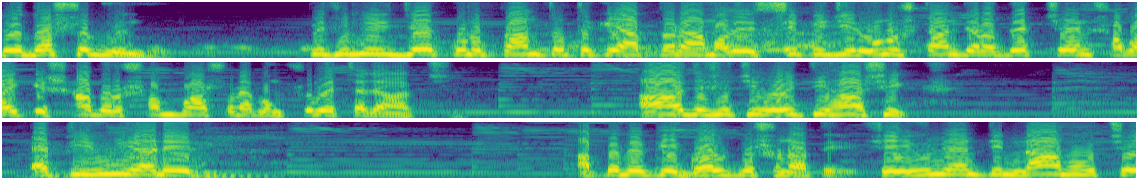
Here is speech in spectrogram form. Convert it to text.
প্রিয় দর্শকবৃন্দ, পৃথিবীর যে কোনো প্রান্ত থেকে আপনারা আমাদের সিপিজির অনুষ্ঠান যারা দেখছেন, সবাইকে সাদর সম্ভাষণ এবং শুভেচ্ছা জানাচ্ছি। আজ এসেছি ঐতিহাসিক একটি ইউনিয়নের আপনাদেরকে গল্প শোনাতে। সেই ইউনিয়নটির নাম হচ্ছে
